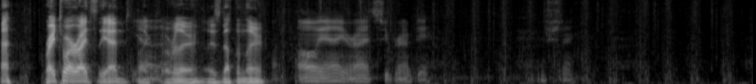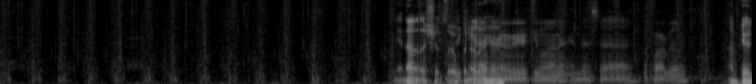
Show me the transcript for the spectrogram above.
right to our right's the end. Yeah, like over there, there's nothing there. Oh yeah, you're right. It's super empty. Interesting. Yeah, none of this shit's open over open here. over here if you want it in this uh the car building. I'm good.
